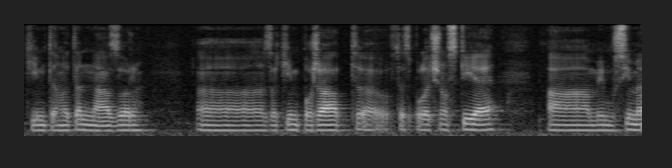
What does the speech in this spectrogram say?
tím tenhle ten názor zatím pořád v té společnosti je a my musíme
